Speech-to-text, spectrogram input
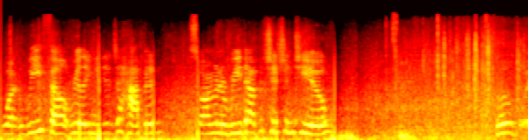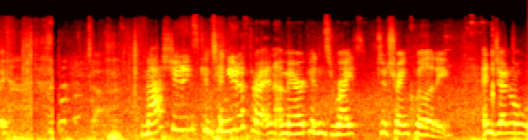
what we felt really needed to happen. So, I'm going to read that petition to you. Oh boy. Mass shootings continue to threaten Americans' rights to tranquility and general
